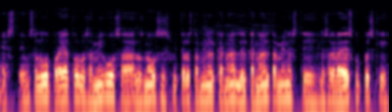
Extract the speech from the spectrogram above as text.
Este, un saludo por ahí a todos los amigos, a los nuevos suscriptores también al canal, del canal también, este, les agradezco pues que,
